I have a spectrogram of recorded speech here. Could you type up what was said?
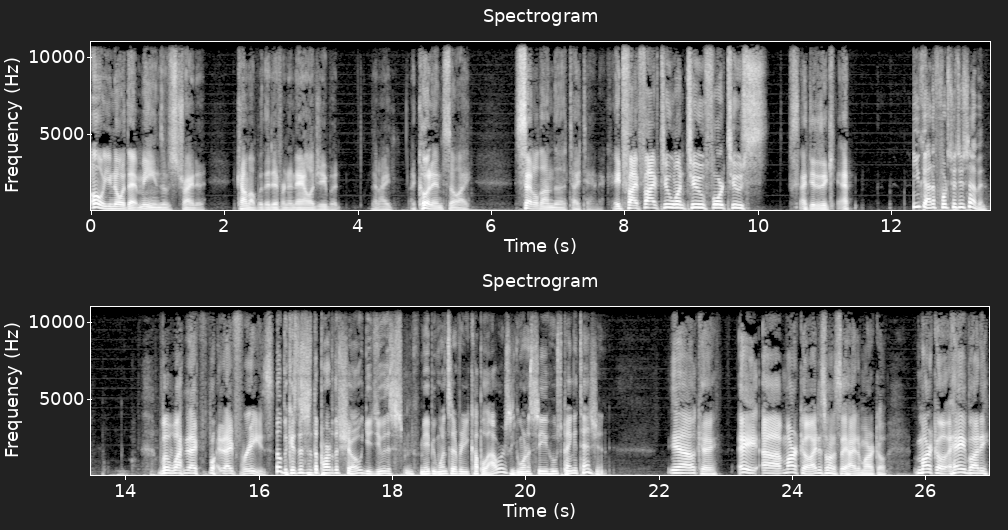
oh, you know what that means, I was trying to come up with a different analogy, but then I, I couldn't, so I settled on the Titanic. 855 212 42. I did it again. You got it, 4227. But why did I why did I freeze? No, because this is the part of the show. You do this maybe once every couple hours. You want to see who's paying attention. Yeah, okay. Hey, uh, Marco, I just want to say hi to Marco. Marco, hey, buddy.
